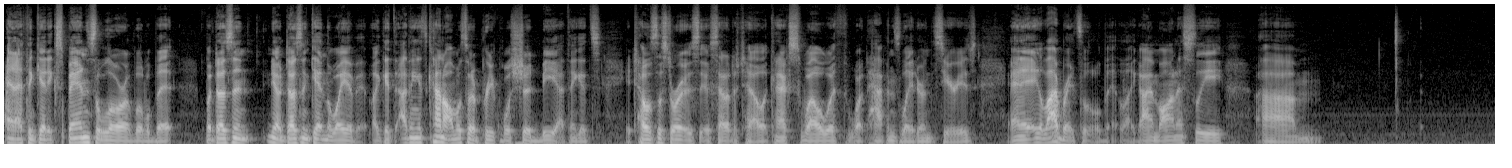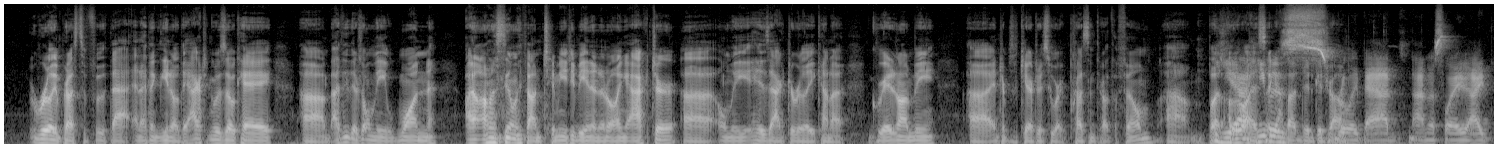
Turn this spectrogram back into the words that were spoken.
and I think it expands the lore a little bit, but doesn't you know doesn't get in the way of it. Like it, I think it's kind of almost what a prequel should be. I think it's it tells the story it was, it was set out to tell. It connects well with what happens later in the series, and it elaborates a little bit. Like I'm honestly. Um, really impressed with that, and I think you know the acting was okay. Um, I think there's only one. I honestly only found Timmy to be an annoying actor. Uh, only his actor really kind of grated on me uh, in terms of characters who are present throughout the film. Um, but yeah, otherwise, he like, was I thought it did a good job. really bad. Honestly, I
